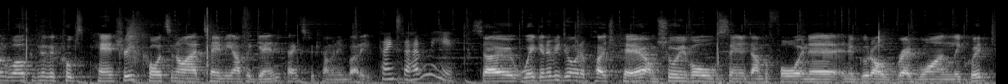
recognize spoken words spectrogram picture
and welcome to the Cook's Pantry. Courts and I are teaming up again. Thanks for coming in, buddy. Thanks for having me here. So we're going to be doing a poached pear. I'm sure you've all seen it done before in a, in a good old red wine liquid.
